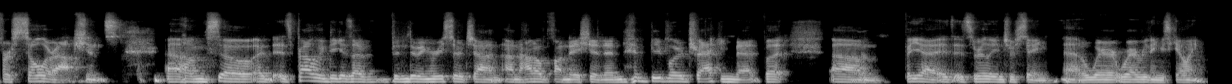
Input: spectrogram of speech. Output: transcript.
for solar options. Um, so it's probably because I've been doing research on on Honnold Foundation, and people are tracking that. But um, but yeah, it, it's really interesting uh, where where everything's going.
